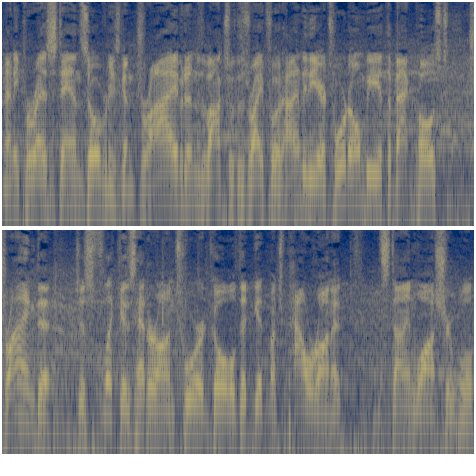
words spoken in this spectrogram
Manny Perez stands over it. He's going to drive it into the box with his right foot, high into the air toward Ownby at the back post, trying to just flick his header on toward goal. Didn't get much power on it, and Steinwascher will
